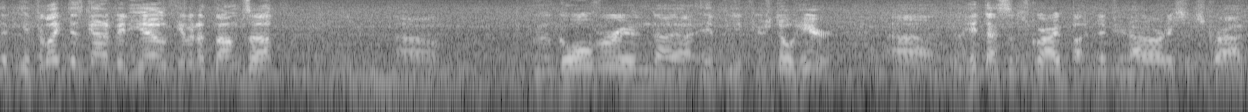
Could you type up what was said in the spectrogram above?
If you, if you like this kind of video, give it a thumbs up. Um, you know, go over and uh, if, if you're still here, uh, hit that subscribe button if you're not already subscribed.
